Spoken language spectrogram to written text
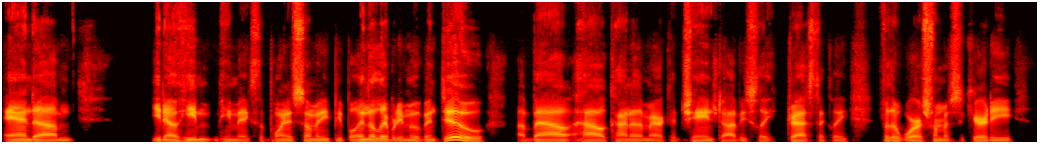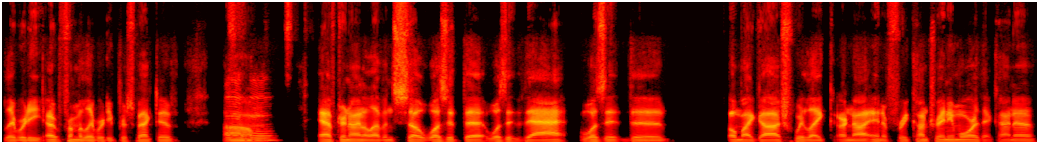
And um, you know, he he makes the point as so many people in the liberty movement do about how kind of America changed, obviously, drastically for the worse from a security liberty uh, from a liberty perspective. Um, Mhm. after 9-11 so was it the was it that was it the oh my gosh we like are not in a free country anymore that kind of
